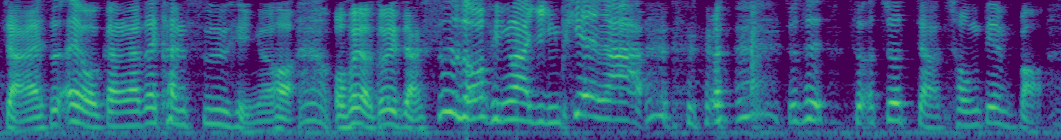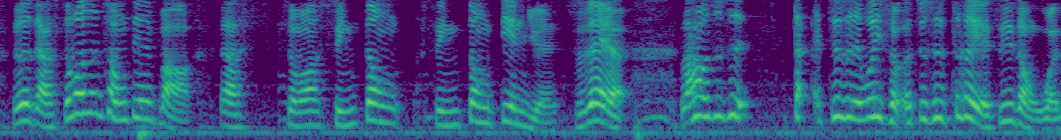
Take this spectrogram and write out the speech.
讲还是哎我刚刚在看视频的话，我朋友都会讲是什么屏啦，影片啊，就是说就讲充电宝，就是讲什么是充电宝啊，什么行动行动电源之类的，然后就是但就是为什么就是这个也是一种文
